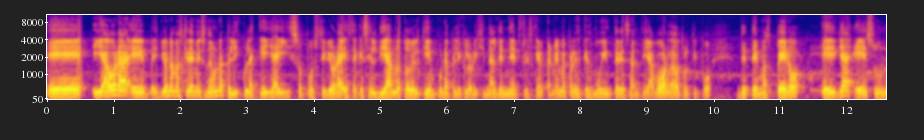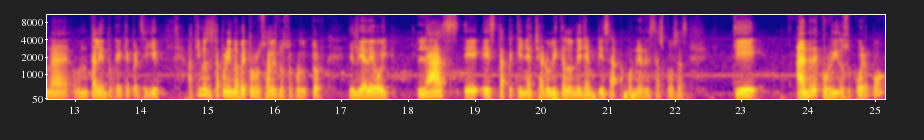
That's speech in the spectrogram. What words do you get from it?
Eh, y ahora eh, yo nada más quería mencionar una película que ella hizo posterior a esta, que es El Diablo todo el tiempo, una película original de Netflix, que también me parece que es muy interesante y aborda otro tipo de temas, pero ella es una, un talento que hay que perseguir. Aquí nos está poniendo Beto Rosales, nuestro productor, el día de hoy, las, eh, esta pequeña charolita donde ella empieza a poner estas cosas que han recorrido su cuerpo,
